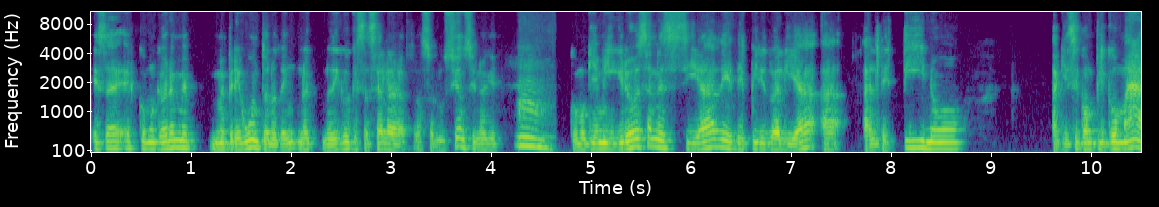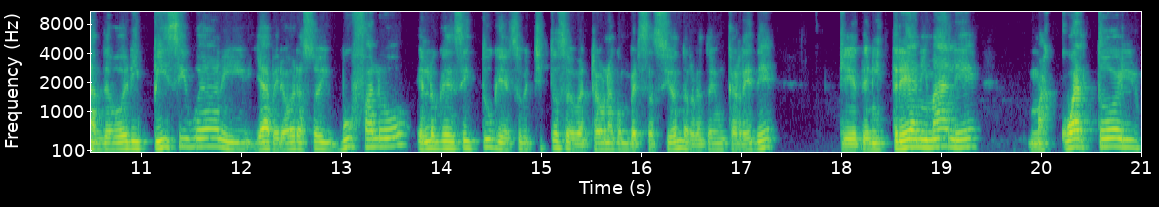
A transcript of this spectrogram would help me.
Esa es como que ahora me, me pregunto, no, no, digo que esa sea la, solución, sino que mm. como que migró esa necesidad de, de espiritualidad a, al destino, aquí se complicó más, debo ir Pisces, weón, y ya, pero ahora soy búfalo, es lo que decís tú, que es súper chistoso, va a entrar una conversación, de repente hay un carrete, que tenéis tres animales, más cuarto el,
